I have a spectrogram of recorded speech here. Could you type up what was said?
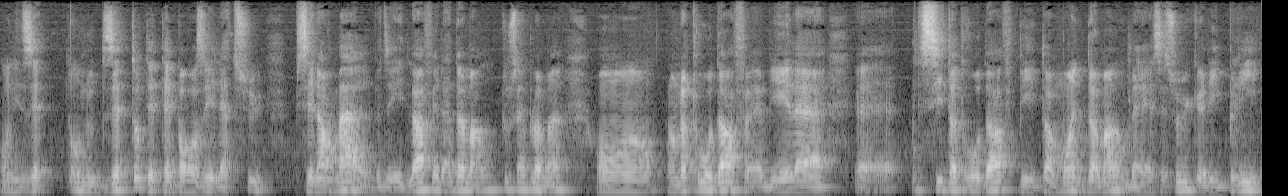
On, on nous disait tout était basé là-dessus. Puis c'est normal. L'offre et la demande, tout simplement. On, a trop d'offres. Eh bien, la, euh, si tu as trop d'offres puis tu as moins de demandes, ben, c'est sûr que les prix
